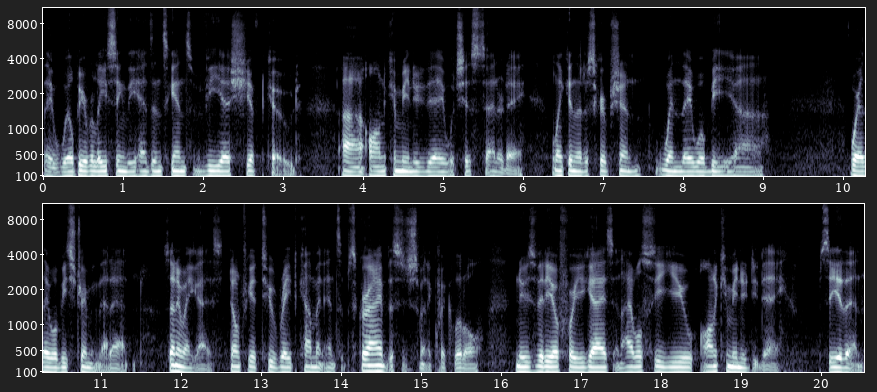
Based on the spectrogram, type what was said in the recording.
They will be releasing the heads and skins via shift code uh, on Community Day, which is Saturday. Link in the description when they will be, uh, where they will be streaming that at. So anyway, guys, don't forget to rate, comment, and subscribe. This has just been a quick little news video for you guys, and I will see you on Community Day. See you then.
